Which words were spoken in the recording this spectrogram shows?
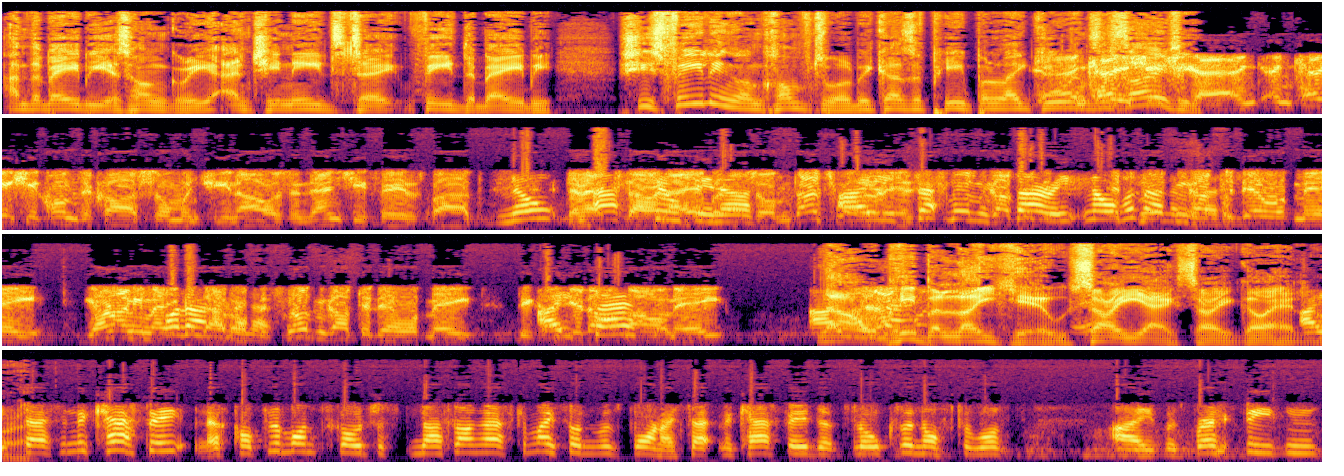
and the baby is hungry and she needs to feed the baby, she's feeling uncomfortable because of people like you in, in society. She, yeah, in, in case she comes across someone she knows and then she feels bad. No, the next absolutely not. That's what I- it is. that- It's nothing got sorry, to, no, it's hold on a nothing got to do with me. You're only making that up. It's nothing got to do with me because I you don't said- know me. No, I- people like you. Sorry, yeah, sorry. Go ahead. I Laura. sat in a cafe a couple of months ago, just not long after my son was born. I sat in a cafe that's local enough to us. I was breastfeeding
